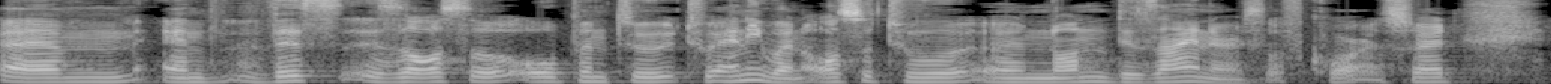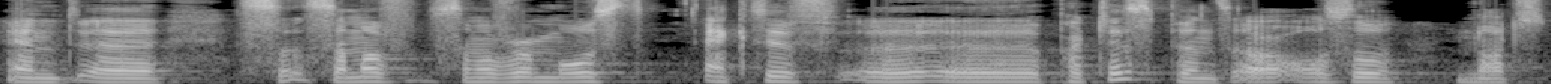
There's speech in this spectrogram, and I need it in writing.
Um, and this is also open to, to anyone, also to uh, non-designers, of course, right? And so some of some of our most active participants are also not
